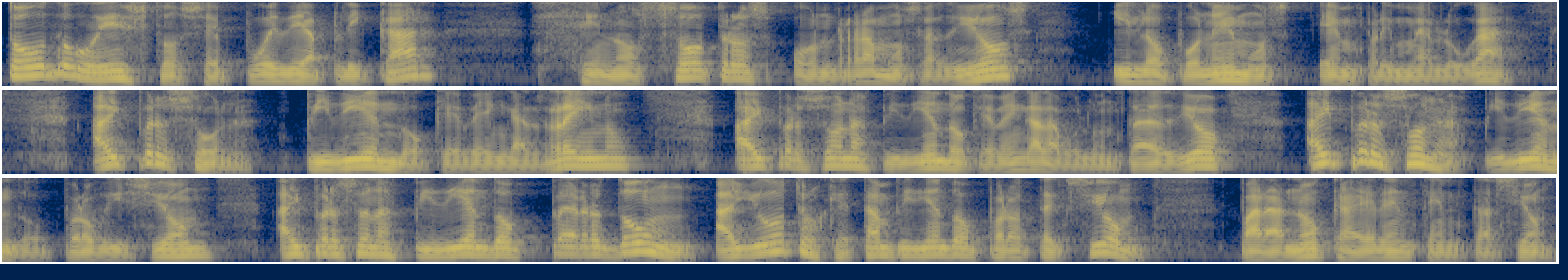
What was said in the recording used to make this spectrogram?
Todo esto se puede aplicar si nosotros honramos a Dios y lo ponemos en primer lugar. Hay personas pidiendo que venga el reino, hay personas pidiendo que venga la voluntad de Dios, hay personas pidiendo provisión, hay personas pidiendo perdón, hay otros que están pidiendo protección para no caer en tentación.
